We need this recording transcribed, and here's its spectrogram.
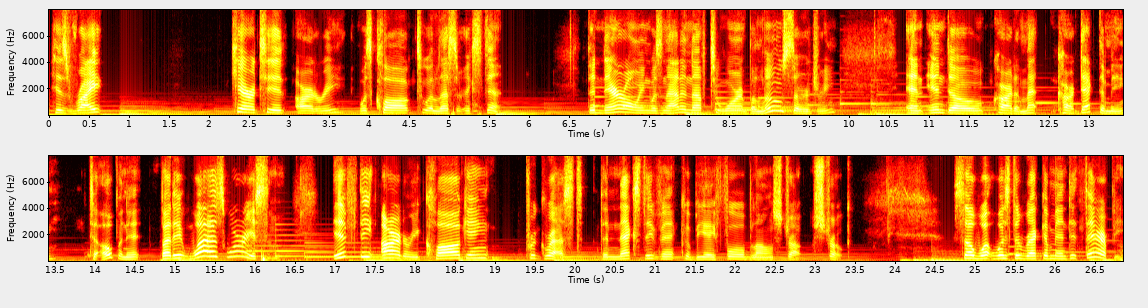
His right carotid artery was clogged to a lesser extent. The narrowing was not enough to warrant balloon surgery and endocardectomy to open it, but it was worrisome. If the artery clogging progressed, the next event could be a full blown stroke. So, what was the recommended therapy?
